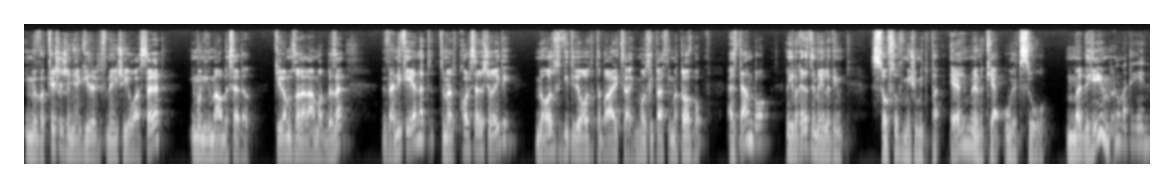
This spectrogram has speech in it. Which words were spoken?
היא מבקשת שאני אגיד לה לפני שהיא רואה סרט, אם הוא נגמר בסדר. כי היא לא מוכנה לעמוד בזה. ואני כילד, זאת אומרת כל סרט שראיתי, מאוד חיכיתי לראות את ה bright side, מאוד חיפשתי מה טוב בו. אז דמבו, אני בקטע את זה עם הילדים. סוף סוף מישהו מתפעל ממנו כי הוא יצור מדהים. הוא מדהים.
